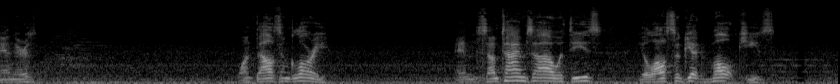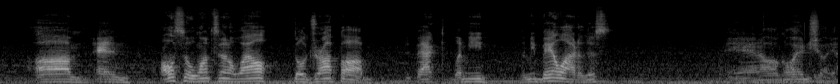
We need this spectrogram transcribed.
And there's 1,000 glory. And sometimes uh, with these, you'll also get vault keys. Um, and also once in a while, they'll drop, um, in fact, let me, let me bail out of this. And I'll go ahead and show you.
